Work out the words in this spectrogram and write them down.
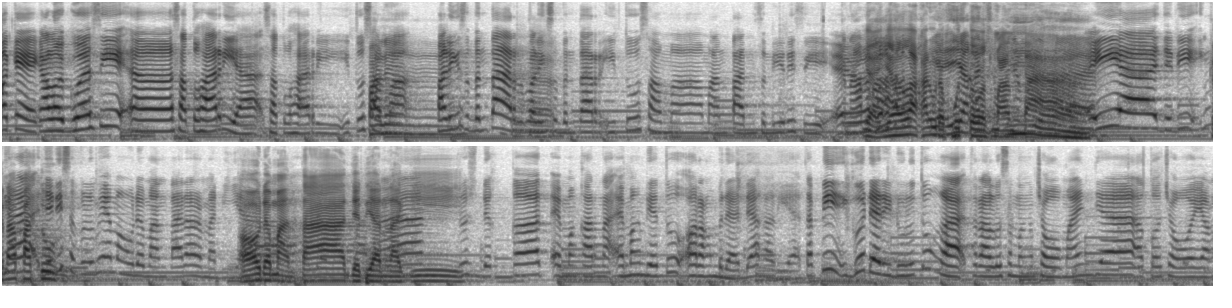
Oke, kalau gue sih eh, satu hari ya, satu hari itu sama Paling- paling sebentar, paling sebentar itu sama mantan sendiri sih. Eh, Kenapa? ya iyalah kan udah Ya, iya putus kan. mantan Eh, iya, jadi enggak, Kenapa tuh? jadi sebelumnya emang udah mantan sama dia. Oh, udah mantan, jadian Mantan, lagi. Terus deket, emang karena emang dia tuh orang berada kali ya. Tapi gue dari dulu tuh nggak terlalu seneng cowok manja atau cowok yang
